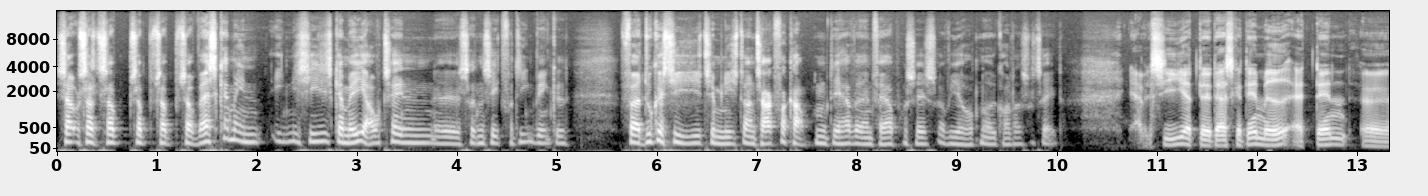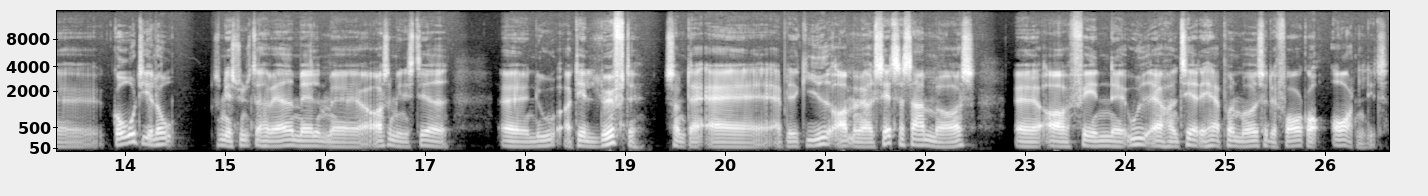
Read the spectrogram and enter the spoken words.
Så, så, så, så, så, så hvad skal man egentlig sige, skal med i aftalen, øh, sådan set fra din vinkel, før du kan sige til ministeren tak for kampen, det har været en færre proces, og vi har opnået et godt resultat? Jeg vil sige, at øh, der skal det med, at den øh, gode dialog, som jeg synes, der har været mellem øh, også ministeriet øh, nu, og det løfte, som der er, er blevet givet om, at man vil sætte sig sammen med os øh, Øh, og finde ud af at håndtere det her på en måde, så det foregår ordentligt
